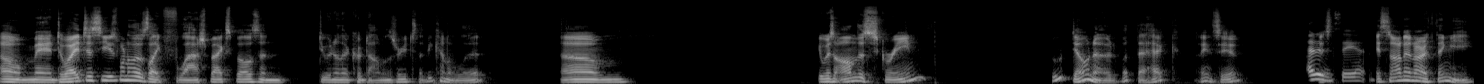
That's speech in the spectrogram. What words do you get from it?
Oh man, do I just use one of those like flashback spells and do another Kodama's Reach? That'd be kind of lit. Um, it was on the screen. Who donoed? What the heck? I didn't see it. I didn't see it. It's not in our thingy.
